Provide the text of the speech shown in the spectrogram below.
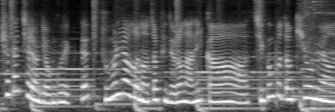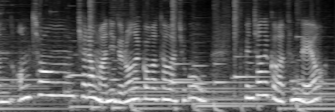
최대 체력 연구 획득? 주물력은 어차피 늘어나니까 지금부터 키우면 엄청 체력 많이 늘어날 것 같아가지고 괜찮을 것 같은데요?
